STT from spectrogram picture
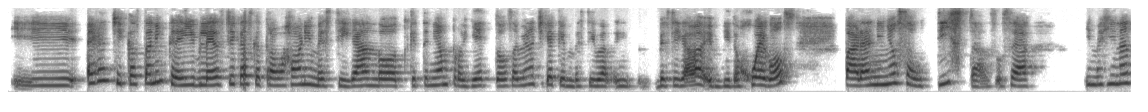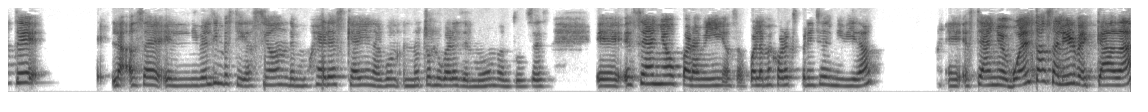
Y eran chicas tan increíbles, chicas que trabajaban investigando, que tenían proyectos. Había una chica que investigaba en videojuegos para niños autistas. O sea, imagínate el nivel de investigación de mujeres que hay en, algún, en otros lugares del mundo. Entonces, eh, ese año para mí, o sea, fue la mejor experiencia de mi vida. Eh, este año he vuelto a salir becada.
